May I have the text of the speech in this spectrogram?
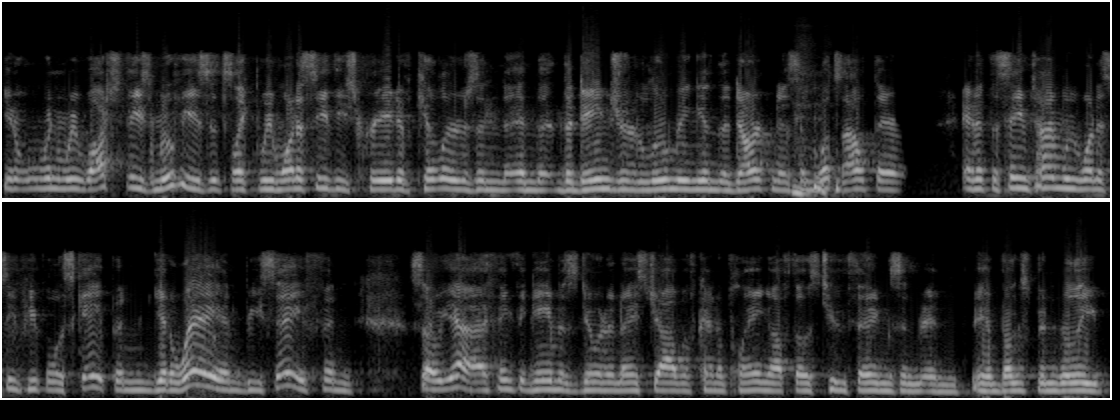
you know, when we watch these movies, it's like we want to see these creative killers and and the, the danger looming in the darkness and what's out there, and at the same time we want to see people escape and get away and be safe. And so yeah, I think the game is doing a nice job of kind of playing off those two things, and and, and Bug's been really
